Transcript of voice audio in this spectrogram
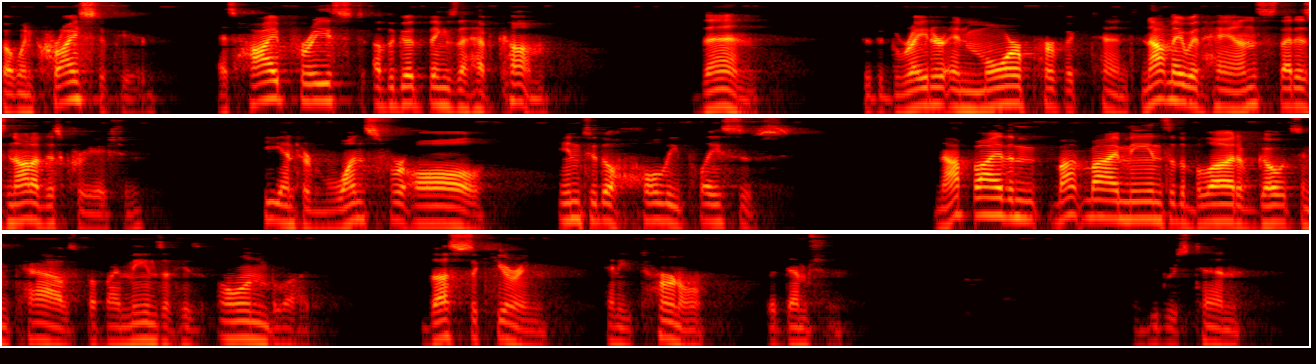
But when Christ appeared as high priest of the good things that have come, then to the greater and more perfect tent, not made with hands, that is not of this creation, he entered once for all into the holy places, not by, the, not by means of the blood of goats and calves, but by means of his own blood, thus securing an eternal redemption. In Hebrews 10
